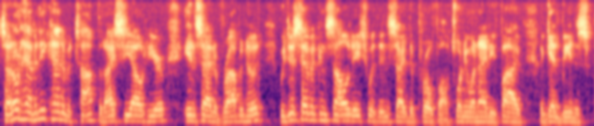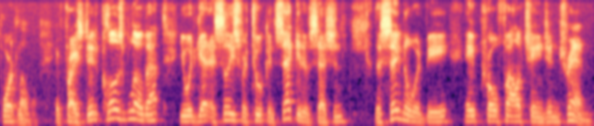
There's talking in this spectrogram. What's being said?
So I don't have any kind of a top that I see out here inside of Robinhood. We just have a consolidation with inside the profile, 2195, again being the support level. If price did close below that, you would get, at least for two consecutive sessions, the signal would be a profile change in trend.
